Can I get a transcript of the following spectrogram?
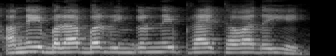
અને બરાબર રીંગણને ફ્રાય થવા દઈએ.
